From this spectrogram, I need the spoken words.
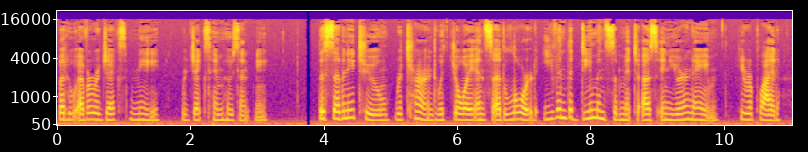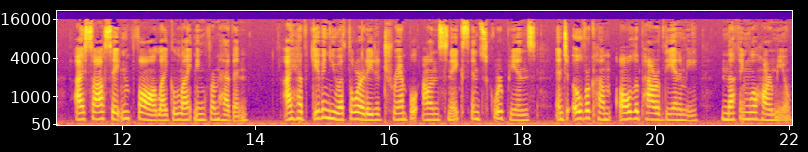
but whoever rejects me rejects him who sent me. The seventy two returned with joy and said, Lord, even the demons submit to us in your name. He replied, I saw Satan fall like lightning from heaven. I have given you authority to trample on snakes and scorpions and to overcome all the power of the enemy. Nothing will harm you.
